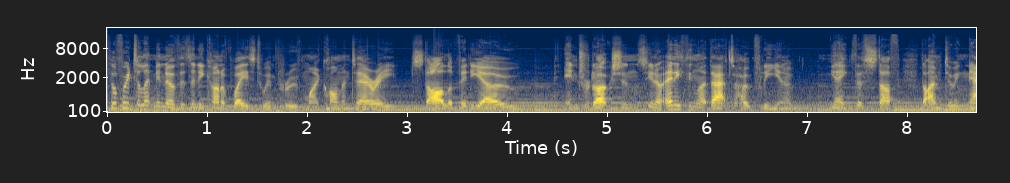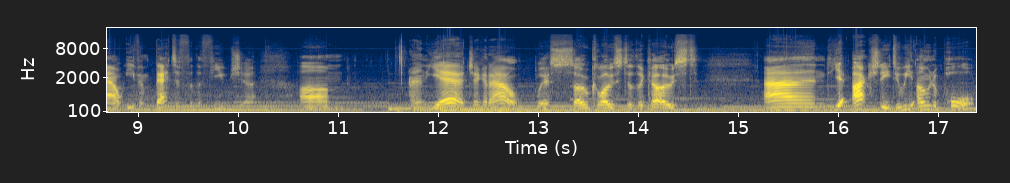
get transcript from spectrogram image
feel free to let me know if there's any kind of ways to improve my commentary, style of video, introductions, you know, anything like that to hopefully, you know, make the stuff that I'm doing now even better for the future. Um, and yeah, check it out. We're so close to the coast. And yeah, actually, do we own a port?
